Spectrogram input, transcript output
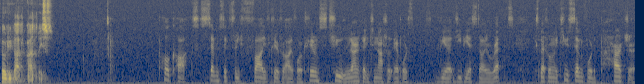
Full back required, please. Polcott 7635 clear for I4. Clearance to Larnaca International Airport via GPS direct. Expect runway 27 for departure.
